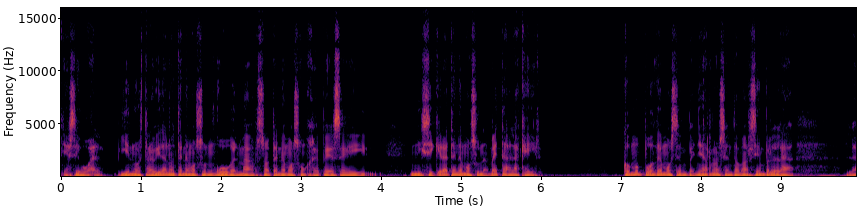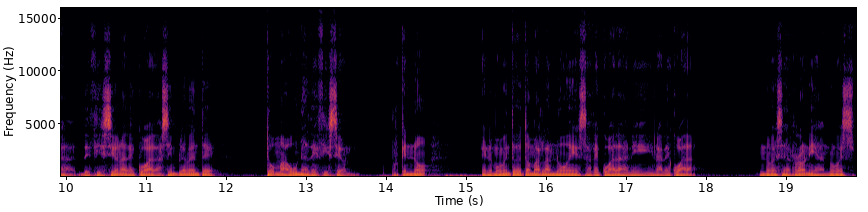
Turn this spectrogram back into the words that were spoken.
Es igual. Y en nuestra vida no tenemos un Google Maps, no tenemos un GPS y ni siquiera tenemos una meta a la que ir. ¿Cómo podemos empeñarnos en tomar siempre la, la decisión adecuada? Simplemente toma una decisión. Porque no, en el momento de tomarla no es adecuada ni inadecuada. No es errónea, no es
